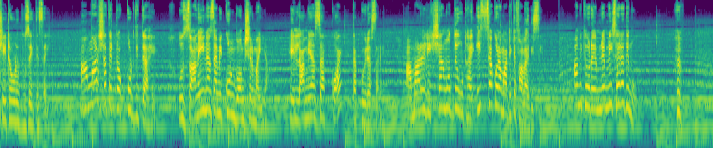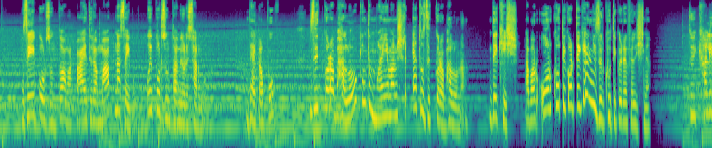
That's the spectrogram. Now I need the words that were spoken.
সেটা ওরে বুঝাইতে চাই। আমার সাথে টক্কর দিতে আহে। ও জানেই না যে আমি কোন বংশের মাইয়া। এই লামিয়া যা কয়, তা কইরা সারে আমার রিক্সার মধ্যে উঠায় ইচ্ছা করে মাটিতে ফালাই দিছে। আমি কি ওরে এমনি এমনি ছেড়ে দিব যেই পর্যন্ত আমার পায়ে ধরা মাপ না চাইব, ওই পর্যন্ত আমি ওরে ছাড়বো না। দেখ আপু জিদ করা ভালো কিন্তু মাইয়া মানুষের এত জিদ করা ভালো না। দেখিস আবার ওর ক্ষতি করতে গিয়ে নিজের ক্ষতি করে ফেলিস না। তুই খালি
